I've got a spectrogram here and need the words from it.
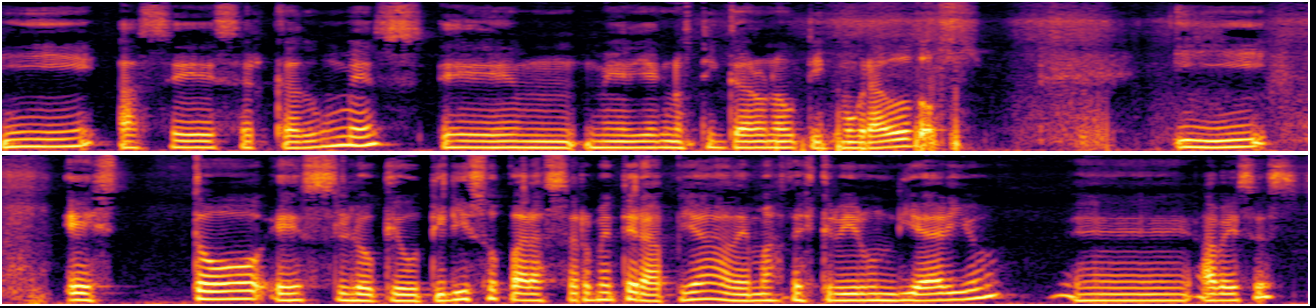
y hace cerca de un mes em, me diagnosticaron autismo grado 2. Y este esto es lo que utilizo para hacerme terapia, además de escribir un diario eh, a veces.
